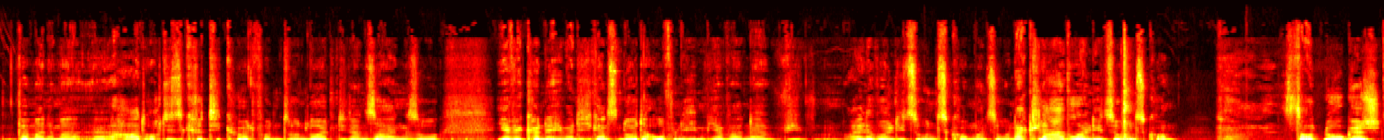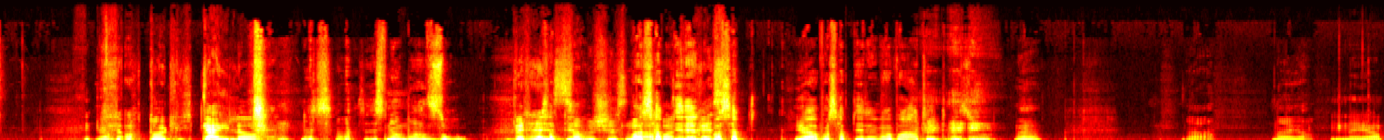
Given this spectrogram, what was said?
wenn man immer äh, hart auch diese Kritik hört von so Leuten, die dann sagen so, ja, wir können ja jemand die ganzen Leute aufnehmen hier, weil, ne, wie, alle wollen die zu uns kommen und so. Na klar wollen die zu uns kommen. ist doch logisch. Ja. Ist auch deutlich geiler. Das ist nun mal so. Wetter Was ist habt ihr, zwar beschissen, was habt ihr denn, was habt, ja, was habt ihr denn erwartet? Also, ne? naja. Naja.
